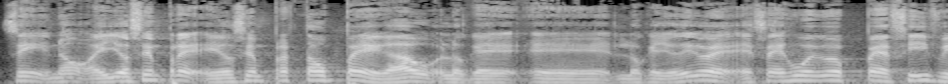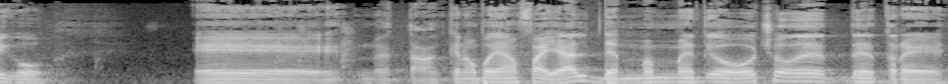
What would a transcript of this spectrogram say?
Sí, no, ellos siempre, ellos siempre han estado pegados. Lo que, eh, lo que yo digo es ese juego específico eh, estaban que no podían fallar. Denman metió 8 de, de 3.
